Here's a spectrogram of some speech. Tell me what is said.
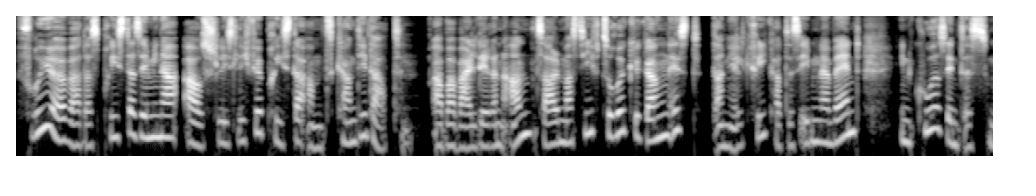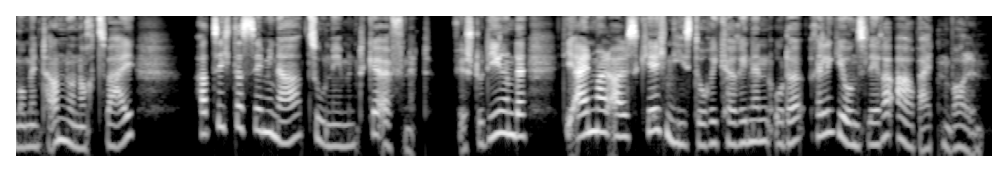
Früher war das Priesterseminar ausschließlich für Priesteramtskandidaten. Aber weil deren Anzahl massiv zurückgegangen ist, Daniel Krieg hat es eben erwähnt, in Kur sind es momentan nur noch zwei, hat sich das Seminar zunehmend geöffnet. Für Studierende, die einmal als Kirchenhistorikerinnen oder Religionslehrer arbeiten wollen.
